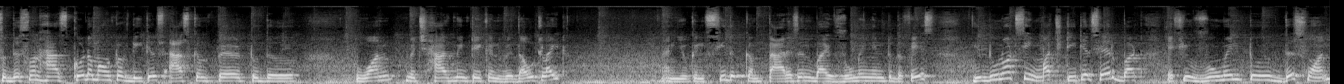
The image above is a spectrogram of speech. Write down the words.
So this one has good amount of details as compared to the one which has been taken without light. And you can see the comparison by zooming into the face. You do not see much details here but if you zoom into this one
